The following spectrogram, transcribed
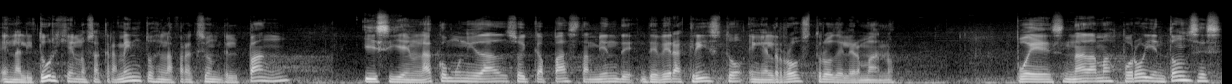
en la liturgia, en los sacramentos, en la fracción del pan, y si en la comunidad soy capaz también de, de ver a Cristo en el rostro del hermano. Pues nada más por hoy entonces,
